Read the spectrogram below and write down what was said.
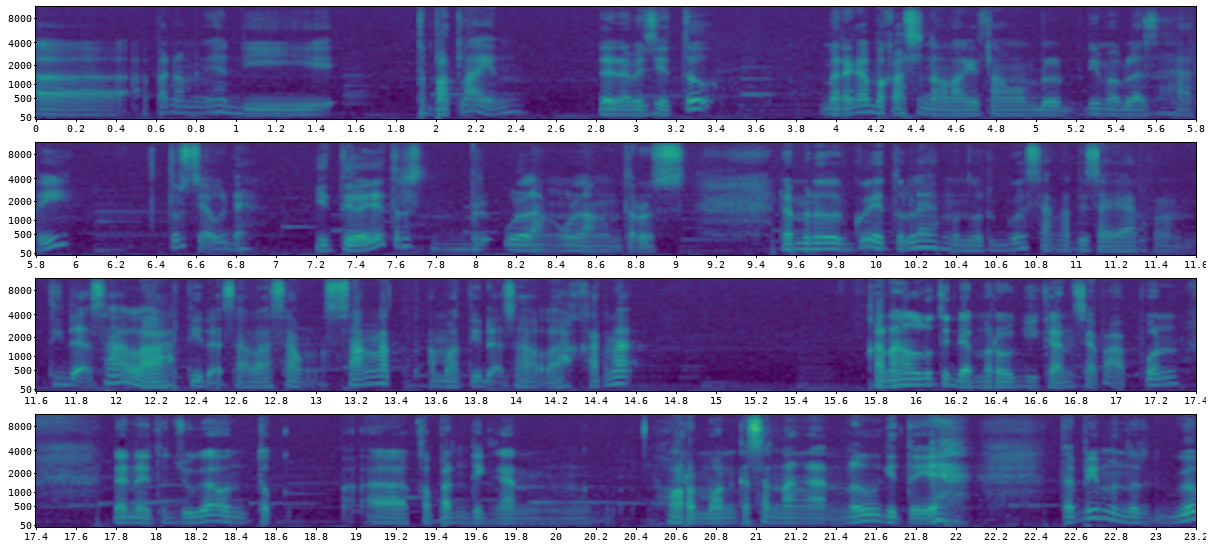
uh, apa namanya di tempat lain. Dan habis itu mereka bakal senang lagi selama 15 hari terus ya udah. Gitu aja terus berulang-ulang terus. Dan menurut gue itulah yang menurut gue sangat disayangkan. Tidak salah tidak salah sangat amat tidak salah. Karena karena lu tidak merugikan siapa pun dan itu juga untuk uh, kepentingan hormon kesenangan lu gitu ya. Tapi menurut gue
